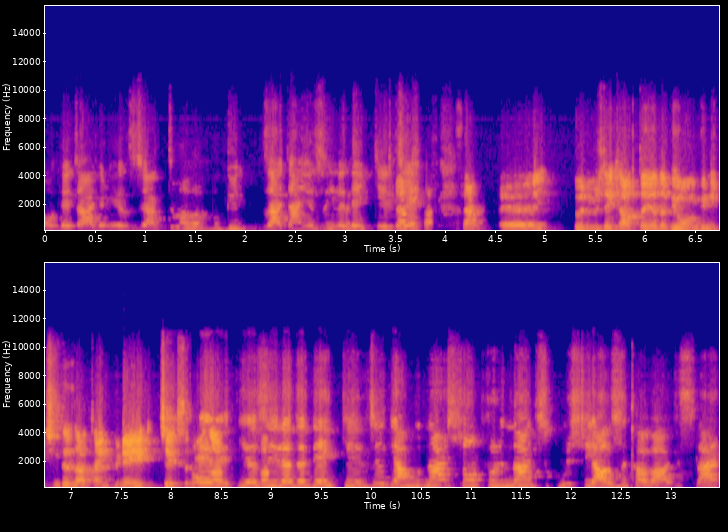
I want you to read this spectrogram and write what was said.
o detayları yazacaktım ama bugün zaten yazıyla denk gelecek. Sen e, önümüzdeki hafta ya da bir 10 gün içinde zaten güneye gideceksin. Onlar Evet yazıyla da denk gelecek. Yani bunlar son fırından çıkmış yazlık havadisler.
